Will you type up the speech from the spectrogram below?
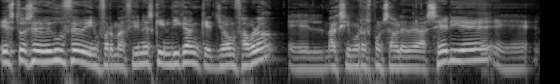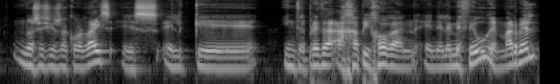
Esto se deduce de informaciones que indican que John Favreau, el máximo responsable de la serie, eh, no sé si os acordáis, es el que interpreta a Happy Hogan en el MCU, en Marvel,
